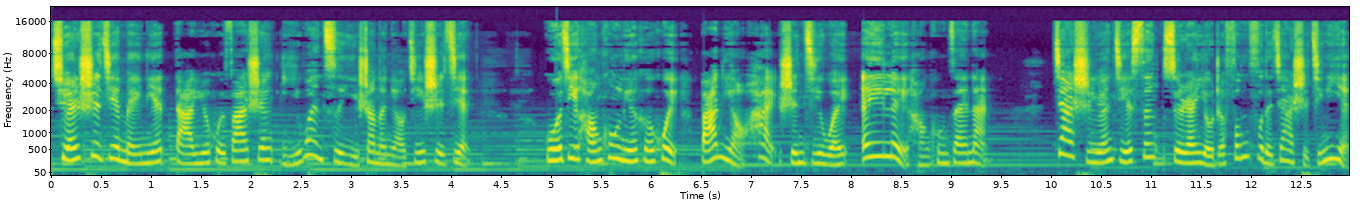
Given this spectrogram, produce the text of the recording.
全世界每年大约会发生一万次以上的鸟击事件。国际航空联合会把鸟害升级为 A 类航空灾难。驾驶员杰森虽然有着丰富的驾驶经验。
